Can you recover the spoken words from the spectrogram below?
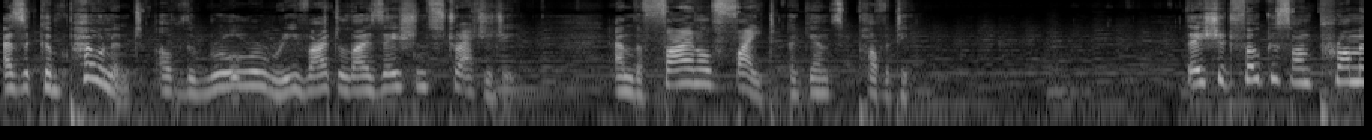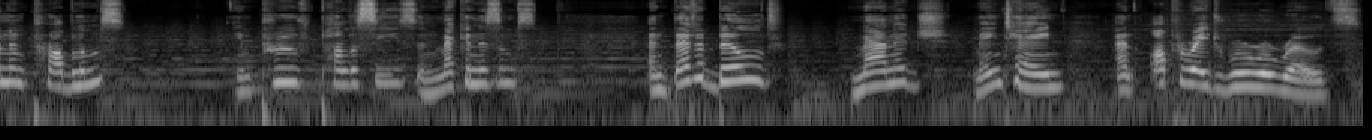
as a component of the rural revitalization strategy and the final fight against poverty. They should focus on prominent problems, improve policies and mechanisms, and better build, manage, maintain, and operate rural roads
